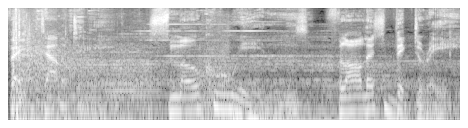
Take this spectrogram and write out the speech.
Fatality. Smoke wins. Flawless victory.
